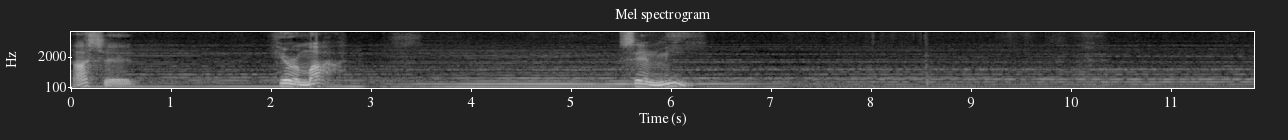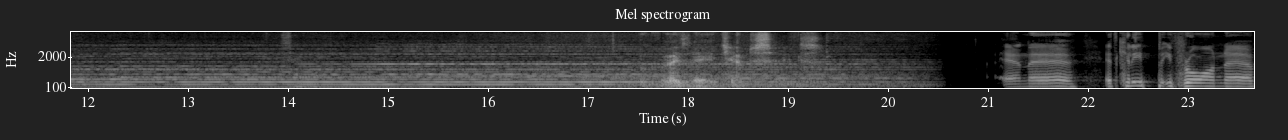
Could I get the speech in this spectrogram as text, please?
I said, Here am I. Send me. Book of Isaiah chapter 6. En, eh, ett klipp ifrån eh,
